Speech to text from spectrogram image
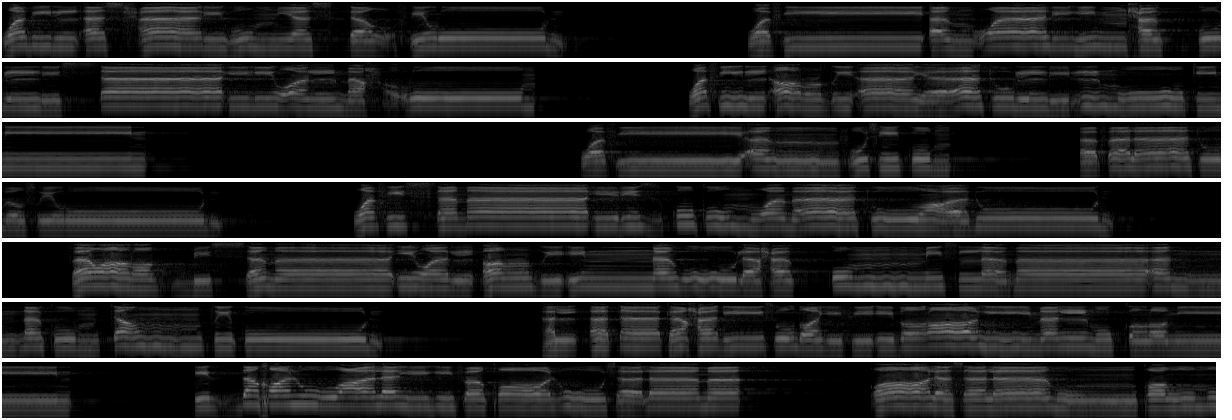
وبالأسحار هم يستغفرون. وفي أموالهم حق للسلام السائل والمحروم وفي الأرض آيات للموقنين وفي أنفسكم أفلا تبصرون وفي السماء رزقكم وما توعدون فورب السماء والأرض إنه لحق مِثْلَ مَا أَنَّكُمْ تَنطِقُونَ هَلْ أَتَاكَ حَدِيثُ ضَيْفِ إِبْرَاهِيمَ الْمُكْرَمِينَ إِذْ دَخَلُوا عَلَيْهِ فَقَالُوا سَلَامًا قال سلام قوم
